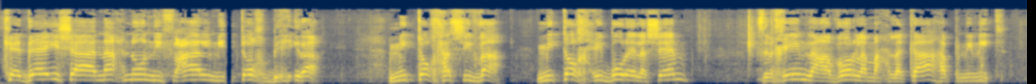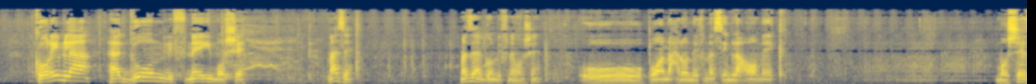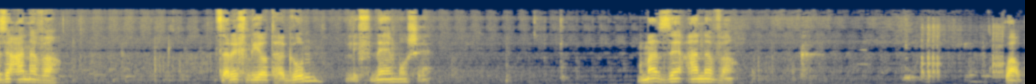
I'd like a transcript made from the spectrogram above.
כדי שאנחנו נפעל מתוך בחירה, מתוך חשיבה, מתוך חיבור אל השם, צריכים לעבור למחלקה הפנימית. קוראים לה הגון לפני משה. מה זה? מה זה הגון לפני משה? או, פה אנחנו נכנסים לעומק. משה זה ענווה. צריך להיות הגון לפני משה. מה זה ענווה? וואו.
